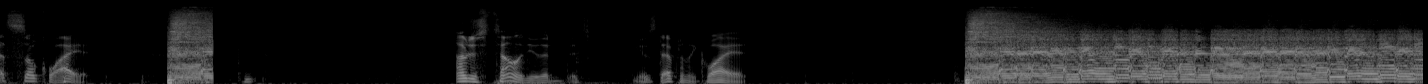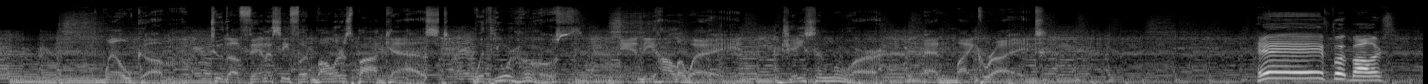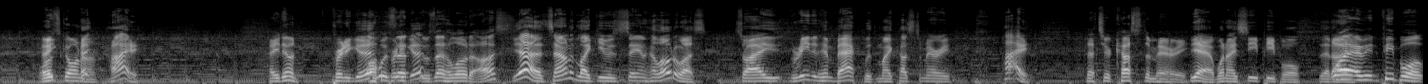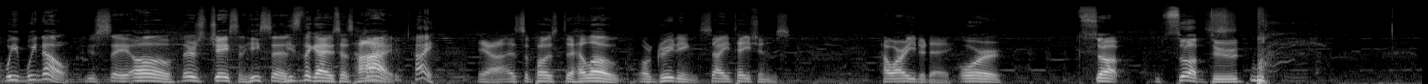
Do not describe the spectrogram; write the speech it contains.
That's so quiet. I'm just telling you that it's it's definitely quiet. Welcome to the Fantasy Footballers Podcast with your hosts, Andy Holloway, Jason Moore, and Mike Wright. Hey, footballers! What's going Hey, on? Hi. How you doing? Pretty good. Oh, was Pretty that, good. Was that hello to us? yeah, it sounded like he was saying hello to us. So I greeted him back with my customary hi. That's your customary. Yeah, when I see people that I Well, I, I mean, people we we know. You say, "Oh, there's Jason." He says, He's the guy who says hi. "Hi." hi. Yeah, as opposed to hello or greetings, salutations. How are you today? or "Sup." sup, up, dude?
